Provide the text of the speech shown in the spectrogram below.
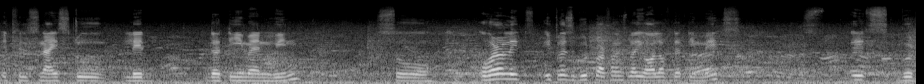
it feels nice to lead the team and win. So overall it, it was good performance by all of the teammates. It's good,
